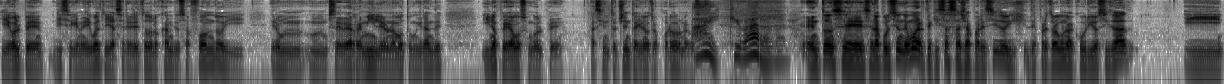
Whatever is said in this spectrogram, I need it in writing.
y de golpe dice que me di vuelta y aceleré todos los cambios a fondo y era un, un CBR 1000, era una moto muy grande y nos pegamos un golpe a 180 kilómetros por hora, una cosa. Ay, qué bárbaro. Entonces, la pulsión de muerte quizás haya aparecido y despertó alguna curiosidad y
